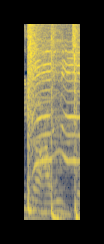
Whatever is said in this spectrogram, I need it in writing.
You know how we do.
